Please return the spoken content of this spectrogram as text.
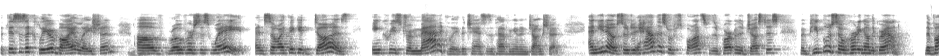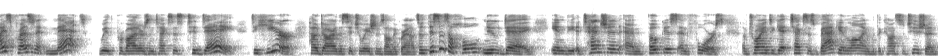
that this is a clear violation mm-hmm. of Roe versus Wade. And so I think it does increase dramatically the chances of having an injunction. And, you know, so to have this response from the Department of Justice when people are so hurting on the ground, the vice president met with providers in Texas today to hear how dire the situation is on the ground. So, this is a whole new day in the attention and focus and force of trying to get Texas back in line with the Constitution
